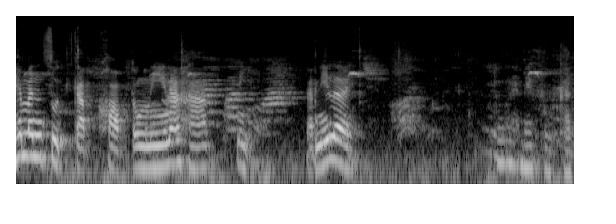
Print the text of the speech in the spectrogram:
ให้มันสุดกับขอบตรงนี้นะครับนี่แบบนี้เลยไม่โฟกัส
